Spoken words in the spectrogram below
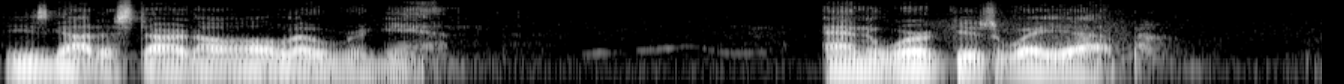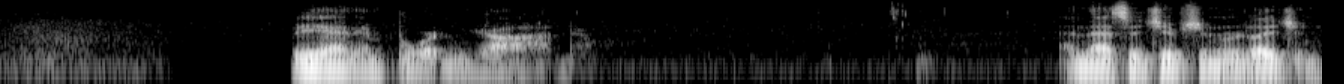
he's got to start all over again and work his way up. Be an important God. And that's Egyptian religion.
